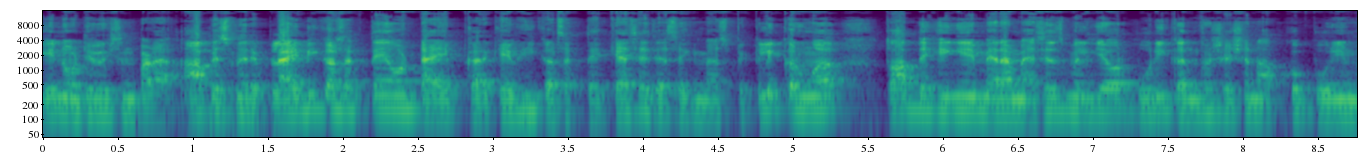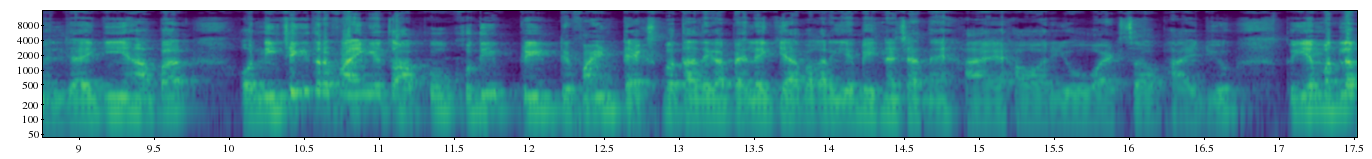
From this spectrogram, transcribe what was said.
ये नोटिफिकेशन पड़ा है। आप इसमें रिप्लाई भी कर सकते हैं और टाइप करके भी कर सकते हैं। कैसे? जैसे कि मैं उस पर क्लिक करूँगा तो आप देखेंगे मेरा मैसेज मिल गया और पूरी कन्वर्सेशन आपको पूरी मिल जाएगी यहाँ पर। और नीचे की तरफ़ आएँगे तो आपको खुद ही प्री डिफाइंड टेक्स्ट बता देगा पहले कि आप अगर ये भेजना चाहते हैं hi how are you WhatsApp hi you तो ये मतलब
